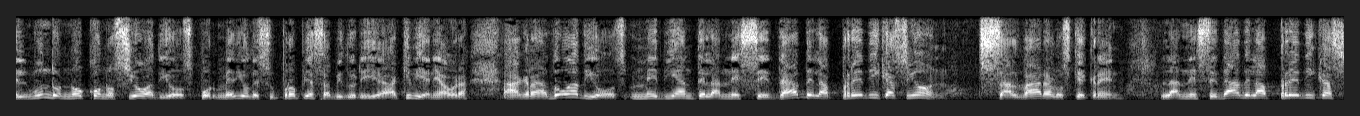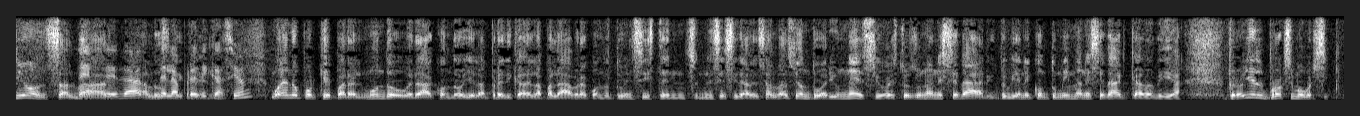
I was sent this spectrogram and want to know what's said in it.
el mundo no conoció a Dios por medio de su propia sabiduría, aquí viene ahora, agradó a Dios mediante la necedad de la predicación salvar a los que creen. La necedad de la predicación, salvar ¿Necedad a los de la que creen. predicación? Bueno, porque para el mundo, ¿verdad? Cuando oye la prédica de la palabra, cuando tú insistes en necesidad de salvación, tú eres un necio. Esto es una necedad y tú vienes con tu misma necedad cada día. Pero oye el próximo versículo.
